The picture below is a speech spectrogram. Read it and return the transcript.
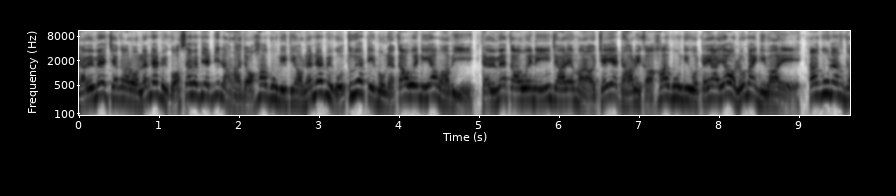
ဒါပေမဲ့ဂျက်ကတော့လက်နက်တွေကိုအဆမ်းမပြတ်ပြစ်လာတာကြောင့်ဟာကူလီတယောက်လက်နက်တွေကိုသူ့ရဲ့တေပုံနဲ့ကာဝယ်နေရပါပြီဒါပေမဲ့ကာဝယ်နေရင်ကြားထဲမှာတော့ဂျက်ရဲ့ဓာတ်တွေကဟာကူလီကိုတရားရအောင်လုံနိုင်နေပါတယ်ဟာကူလတ်က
